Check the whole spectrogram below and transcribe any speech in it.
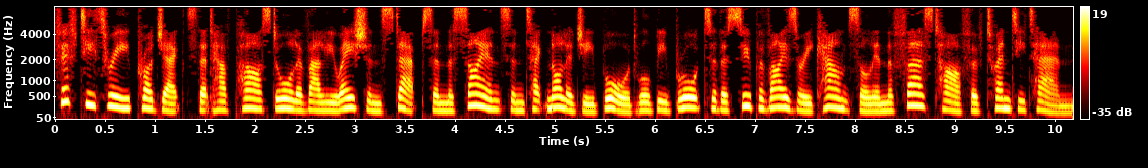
53 projects that have passed all evaluation steps and the Science and Technology Board will be brought to the Supervisory Council in the first half of 2010.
